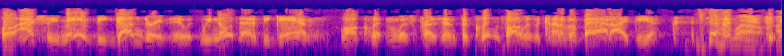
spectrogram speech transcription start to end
Well, actually, it may have begun during. It, we know that it began while Clinton was president, but Clinton thought it was a kind of a bad idea. Yeah, well, to be,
